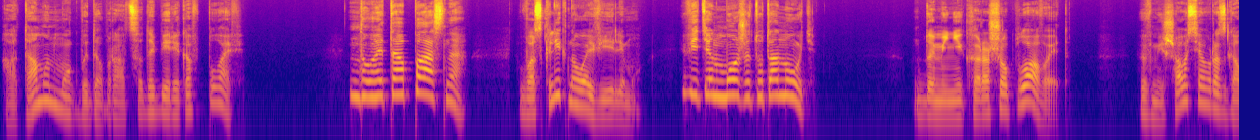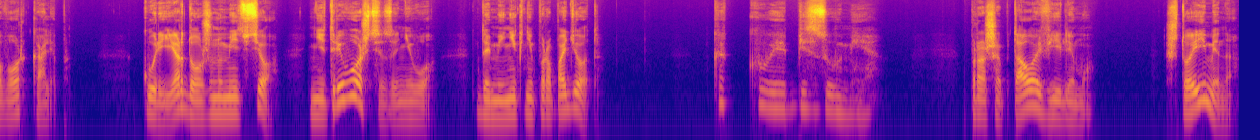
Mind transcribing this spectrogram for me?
А там он мог бы добраться до берега вплавь. «Но это опасно!» — воскликнула Вильяму. «Ведь он может утонуть!» Доминик хорошо плавает. Вмешался в разговор Калеб. Курьер должен уметь все. Не тревожься за него. Доминик не пропадет. Какое безумие. Прошептала Вильяму. Что именно?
